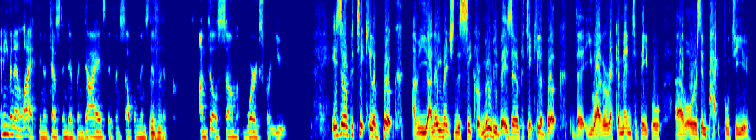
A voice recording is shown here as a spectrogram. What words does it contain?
And even in life, you know, testing different diets, different supplements, Mhm. different approaches until some works for you. Is there a particular book? I mean, I know you mentioned the secret movie, but is there a particular book that you either recommend to people uh, or is impactful to you?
